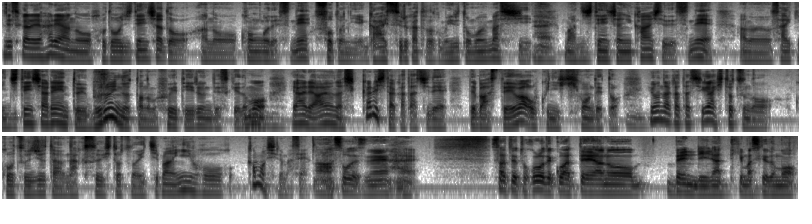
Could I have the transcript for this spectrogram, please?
ですからやはりあの歩道自転車道あの今後ですね外に外出する方とかもいると思いますし、はい。まあ、自転車に関してですねあの最近自転車レーンというブルーに乗ったのも増えているんですけども、やはりああいうようなしっかりした形ででバス停は奥に引き込んでというような形が一つの交通渋滞をなくす一つの一番いい方法かもしれません。あそうですね。はい。さてところでこうやってあの便利になってきますけども、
